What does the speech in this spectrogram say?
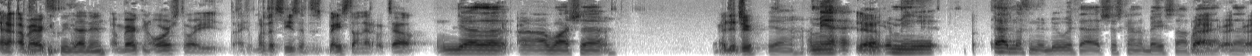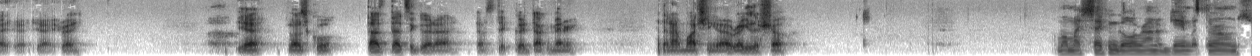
And American Squeeze that in. American Horror Story, one of the seasons is based on that hotel. Yeah, the, I watched that. Or did you? Yeah, I mean, I, Yeah. I, mean, it, it had nothing to do with that. It's just kind of based off. Right, of that, right, that- right, right, right, right. Yeah, that was cool. That that's a good uh that was a good documentary. And then I'm watching a regular show. I'm on my second go around of Game of Thrones.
